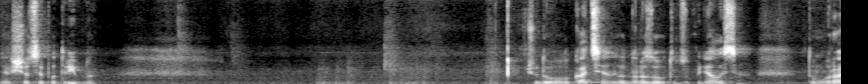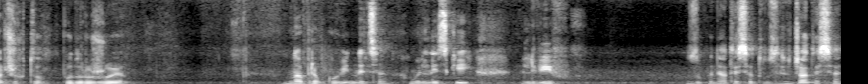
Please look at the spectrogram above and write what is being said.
якщо це потрібно. Чудова локація, неодноразово тут зупинялися. Тому раджу, хто подорожує в напрямку Вінниця, Хмельницький, Львів, зупинятися тут, заряджатися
